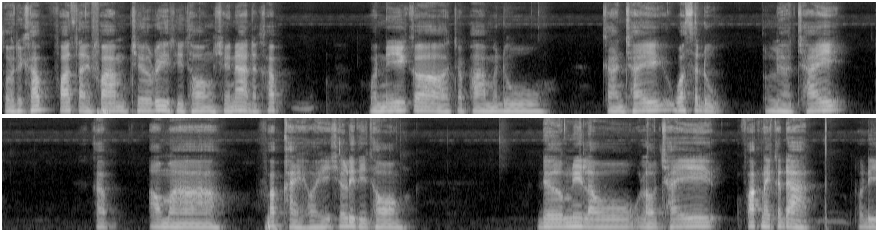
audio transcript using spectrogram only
สวัสดีครับ ฟ้าสายฟาร์มเชอรี่สีทองชัยนาทนะครับ วันนี้ก็จะพามาดูการใช้วัสดุเหลือใช้ครับ เอามาฟักไข่หอยเชอรี่สีทอง เดิมนี่เราเราใช้ฟักในกระดาษ พอดี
